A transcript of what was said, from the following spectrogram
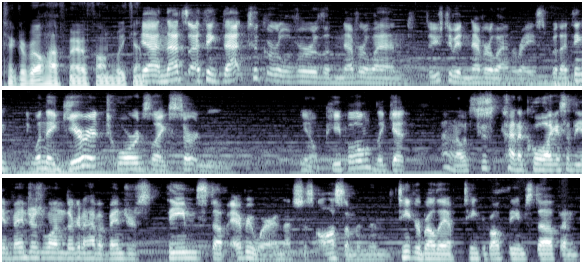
Tinkerbell Half Marathon Weekend. Yeah, and that's I think that took over the Neverland. There used to be a Neverland race, but I think when they gear it towards like certain, you know, people, they get I don't know. It's just kind of cool. Like I said, the Avengers one, they're gonna have Avengers themed stuff everywhere, and that's just awesome. And then the Tinkerbell, they have Tinkerbell themed stuff, and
